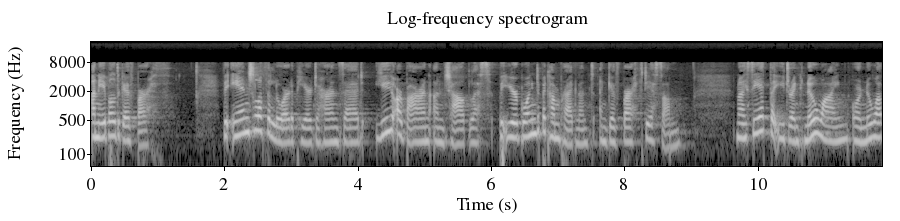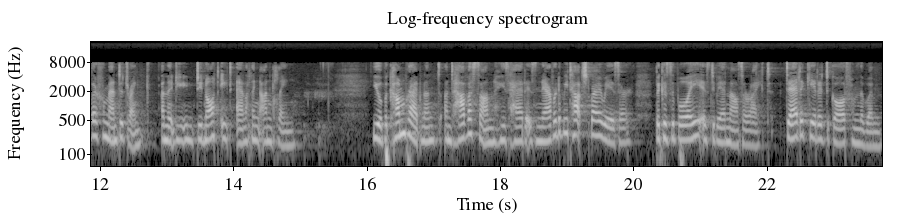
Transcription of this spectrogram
unable to give birth. The angel of the Lord appeared to her and said, You are barren and childless, but you are going to become pregnant and give birth to a son. Now see it that you drink no wine or no other fermented drink, and that you do not eat anything unclean. You will become pregnant and have a son whose head is never to be touched by a razor, because the boy is to be a Nazarite, dedicated to God from the womb.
